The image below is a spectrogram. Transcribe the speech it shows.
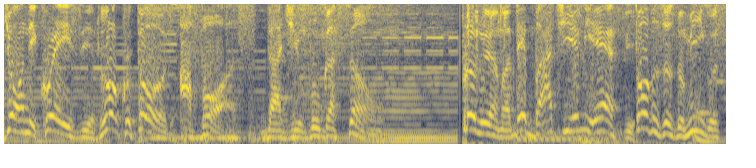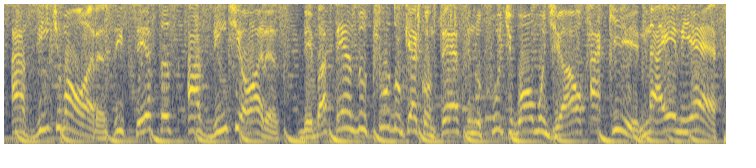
Johnny Crazy Locutor, a voz da divulgação. Programa Debate MF, todos os domingos às 21 horas e sextas às 20 horas, debatendo tudo o que acontece no futebol mundial aqui na MF.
